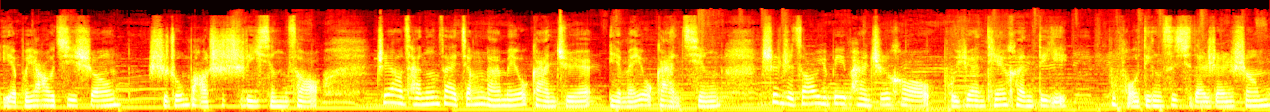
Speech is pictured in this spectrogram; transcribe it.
也不要寄生，始终保持直立行走，这样才能在将来没有感觉，也没有感情，甚至遭遇背叛之后不怨天恨地，不否定自己的人生。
